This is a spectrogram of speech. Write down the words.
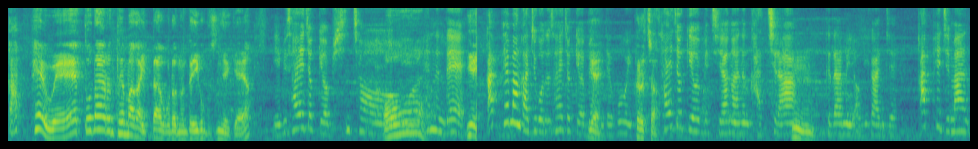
카페 외에 또 다른 테마가 있다고 그러는데 이거 무슨 얘기예요? 예비 사회적 기업 신청을 오. 했는데 예. 카페만 가지고는 사회적 기업이 예. 안 되고 이 그렇죠. 사회적 기업이 지향하는 가치랑 음. 그 다음에 여기가 이제 카페지만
